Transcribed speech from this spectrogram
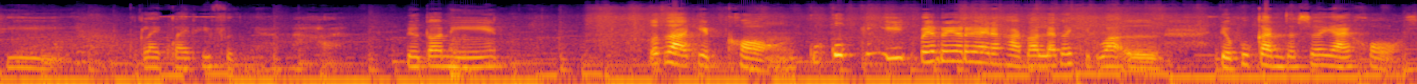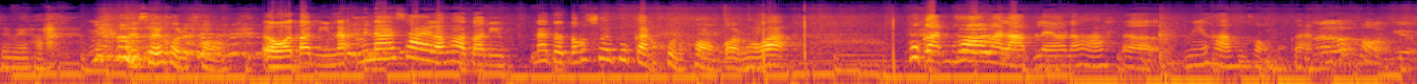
ที่ใกล้ๆที่ฝึกงานนะคะ เดี๋ยวตอนนี้ก็จะเก็บของกุ๊กกิ๊กไปเรื่อยๆนะคะ ตอนแรกก็คิดว่าเออ เดี๋ยวผู้กันจะช่วยย้ายของใช่ไหมคะ จะช่วยขนของแต่ว่าตอนนี้นะไม่น่าใช่แล้วค่ะ ตอนนี้น่าจะต้องช่วยผู้กันขนของก่อนเพราะว่า ผู้กันพ่อมารับแล้วนะคะแต่นี่ค่ะคือของผู้กันแล้วของเยอะ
